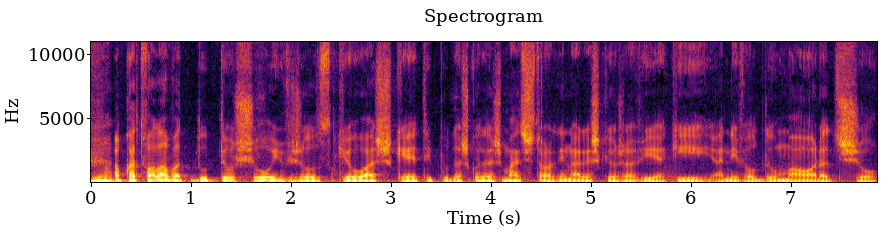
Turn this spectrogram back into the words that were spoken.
Yeah. Há bocado falava do teu show invejoso, que eu acho que é tipo das coisas mais extraordinárias que eu já vi aqui a nível de uma hora de show.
